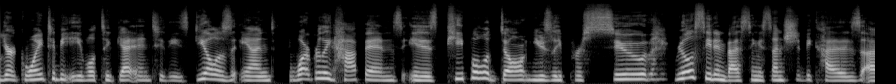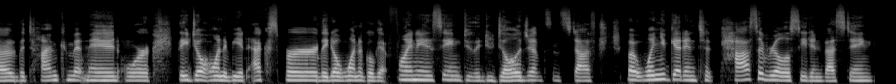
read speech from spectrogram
you're going to be able to get into these deals. And what really happens is people don't usually pursue real estate investing essentially because of the time commitment or they don't want to be an expert. They don't want to go get financing, do the due diligence and stuff. But when you get into passive real estate investing,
